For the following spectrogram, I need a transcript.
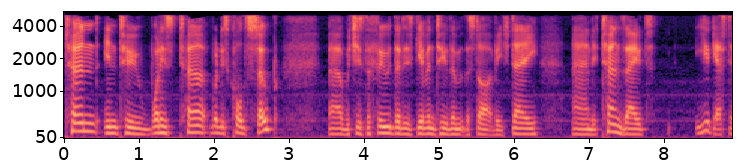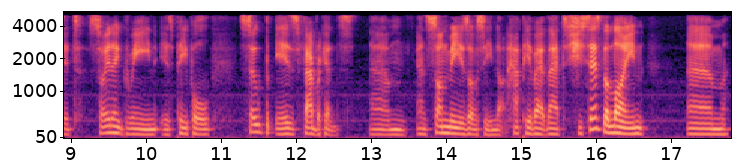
turned into what is ter- what is called soap, uh, which is the food that is given to them at the start of each day. And it turns out, you guessed it, Soylent Green is people, soap is fabricants. Um, and Sonmi is obviously not happy about that. She says the line um,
